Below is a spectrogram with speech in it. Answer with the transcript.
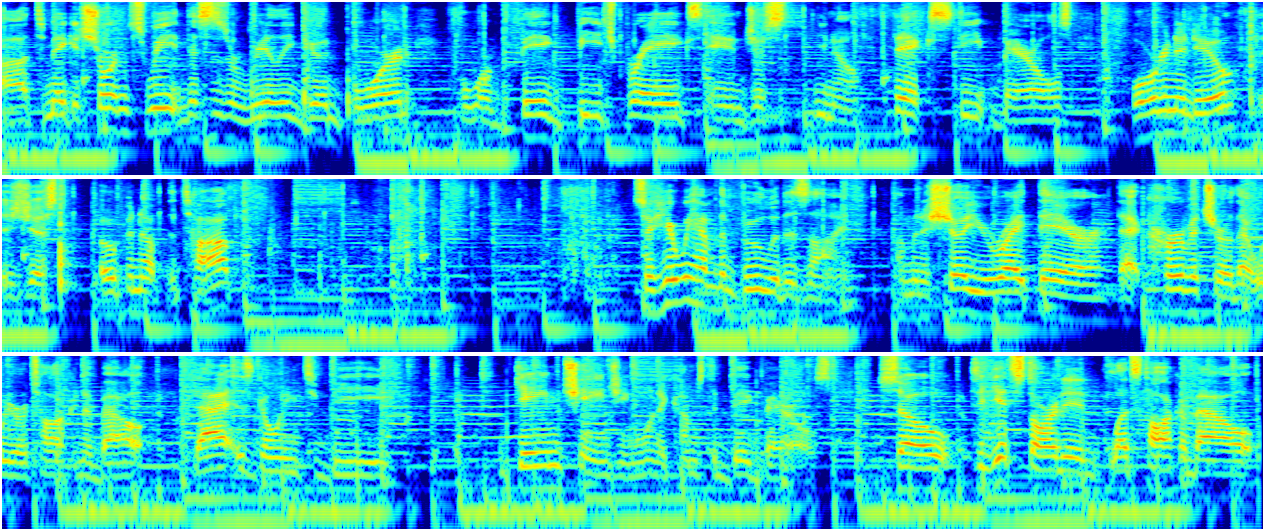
Uh, to make it short and sweet, this is a really good board for big beach breaks and just, you know, thick, steep barrels. What we're gonna do is just open up the top. So here we have the Bula design. I'm gonna show you right there that curvature that we were talking about. That is going to be game changing when it comes to big barrels. So to get started, let's talk about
